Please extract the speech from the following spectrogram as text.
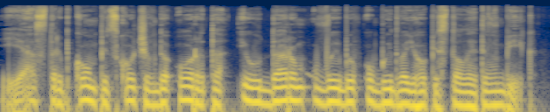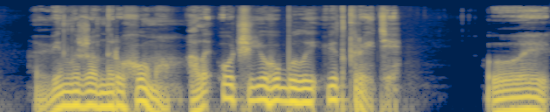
Я стрибком підскочив до Орета і ударом вибив обидва його пістолети вбік. Він лежав нерухомо, але очі його були відкриті. Ви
